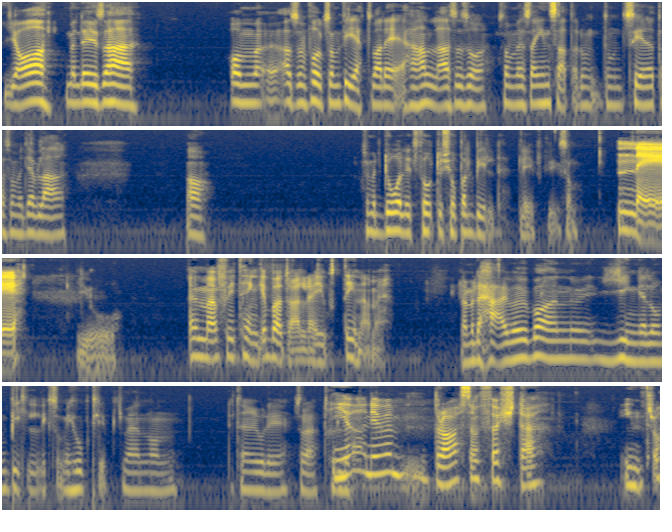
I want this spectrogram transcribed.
Ja, men det är ju så här. om, alltså folk som vet vad det är, handlar, alltså så, som är så insatta, de, de ser detta som ett jävla, ja, som en dåligt photoshoppad bild, liksom. Nej, Jo. man får ju tänka på att du aldrig har gjort det innan med. Nej men det här var ju bara en jingel och en bild liksom ihopklippt med någon liten rolig sådär. trudelutt. Ja, det väl bra som första intro.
